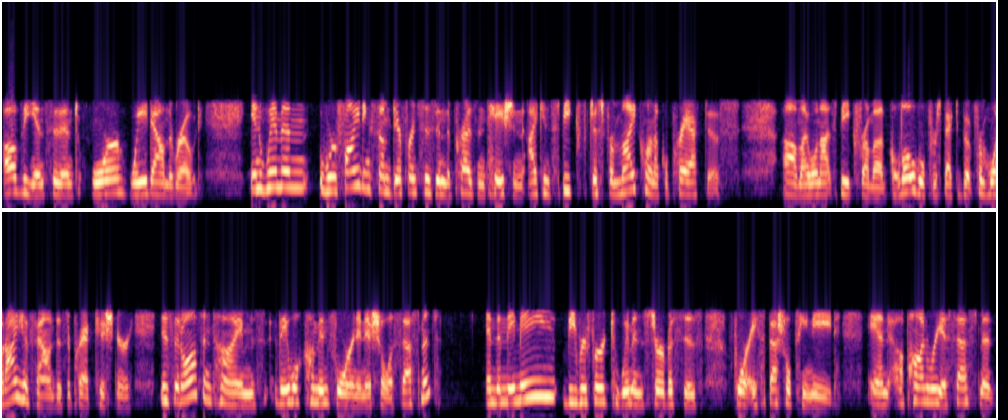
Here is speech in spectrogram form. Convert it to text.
of the incident or way down the road. In women, we're finding some differences in the presentation. I can speak just from my clinical practice um, I will not speak from a global perspective, but from what I have found as a practitioner, is that oftentimes they will come in for an initial assessment and then they may be referred to women's services for a specialty need. And upon reassessment,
